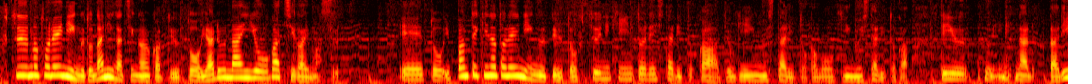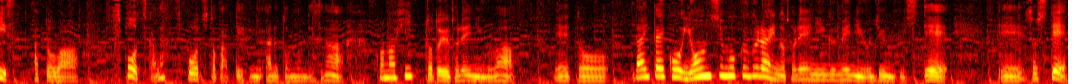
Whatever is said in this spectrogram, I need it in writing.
普通のトレーニングと何が違うかというとやる内容が違います。えーと、一般的なトレーニングっていうと普通に筋トレしたりとかジョギングしたりとかウォーキングしたりとかっていう風に、ね、なったりあとはスポーツかな？スポーツとかっていう風にあると思うんですがこのヒットというトレーニングは、えーと、だいたいこう4種目ぐらいのトレーニングメニューを準備して、えー、そして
